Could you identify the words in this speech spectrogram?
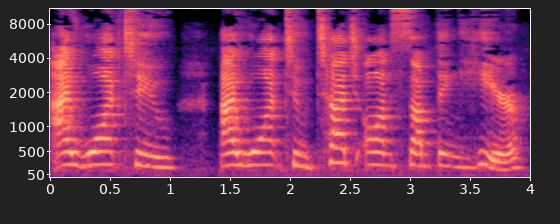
I want to I want to touch on something here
